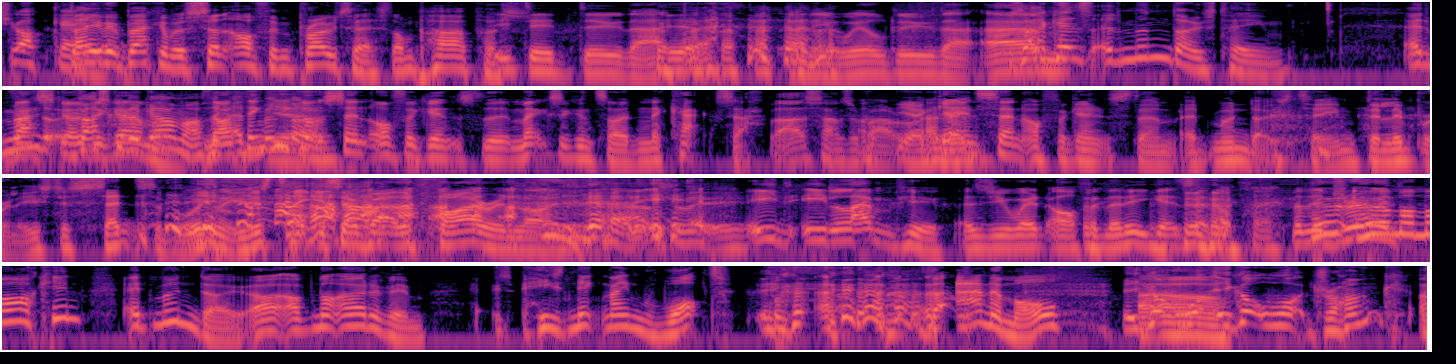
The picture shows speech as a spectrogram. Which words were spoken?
Shocking. David Beckham was sent off in protest on purpose. He did do that, Yeah. and he will do that. Was that Um, against Edmundo's team? Edmundo, Vasco, da Gama. No, I think he got sent off against the Mexican side, Necaxa. That sounds about Yeah, right. Yeah, getting sent off against um, Edmundo's team deliberately is just sensible, isn't it? You just take yourself out of the firing line. Yeah, absolutely. He'd, he'd lamp you as you went off, and then he gets sent off. But Who, the who Druid, am I marking? Edmundo. Uh, I've not heard of him. He's nicknamed what? the animal. He got Uh, what? He got what? Drunk?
